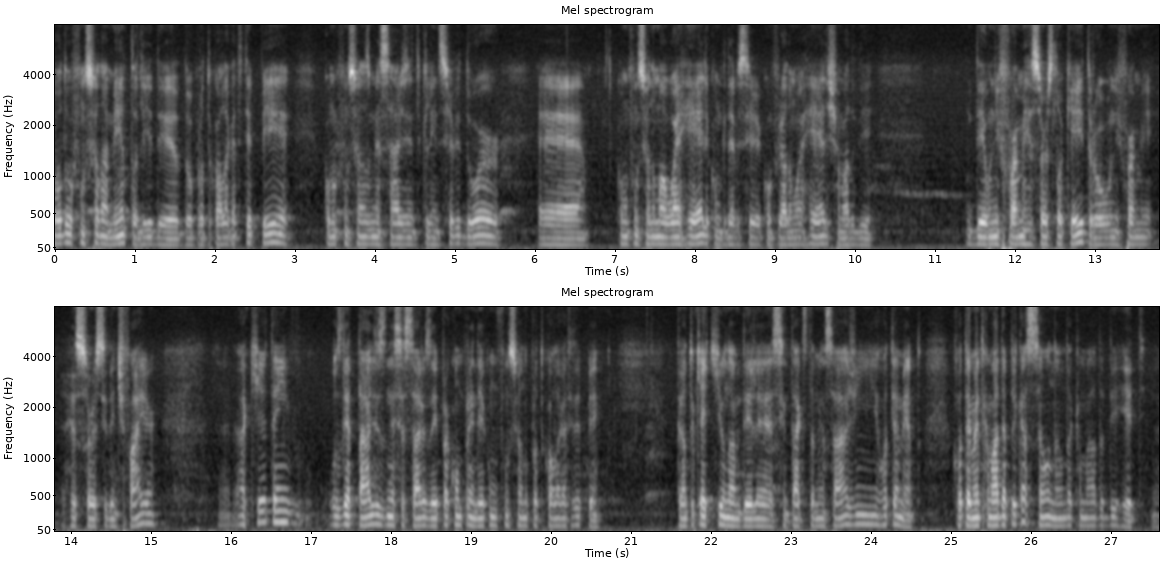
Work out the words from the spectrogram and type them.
todo o funcionamento ali de, do protocolo HTTP, como funcionam as mensagens entre cliente e servidor, é, como funciona uma URL, como que deve ser configurada uma URL chamada de, de Uniform Resource Locator ou Uniform Resource Identifier. Aqui tem os detalhes necessários aí para compreender como funciona o protocolo HTTP. Tanto que aqui o nome dele é sintaxe da mensagem e roteamento. Roteamento é camada de aplicação, não da camada de rede. Né?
